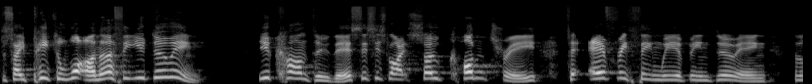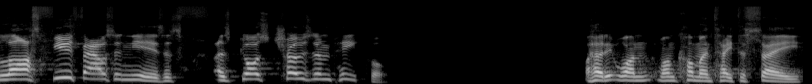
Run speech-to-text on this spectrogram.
to say, Peter, what on earth are you doing? You can't do this. This is like so contrary to everything we have been doing for the last few thousand years as, as God's chosen people. I heard it one, one commentator say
